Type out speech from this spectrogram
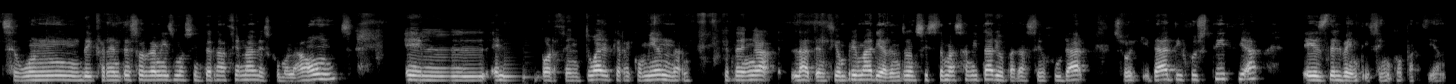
según diferentes organismos internacionales como la OMS, el, porcentual que recomiendan que tenga la atención primaria dentro de un sistema sanitario para asegurar su equidad y justicia es del 25%.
